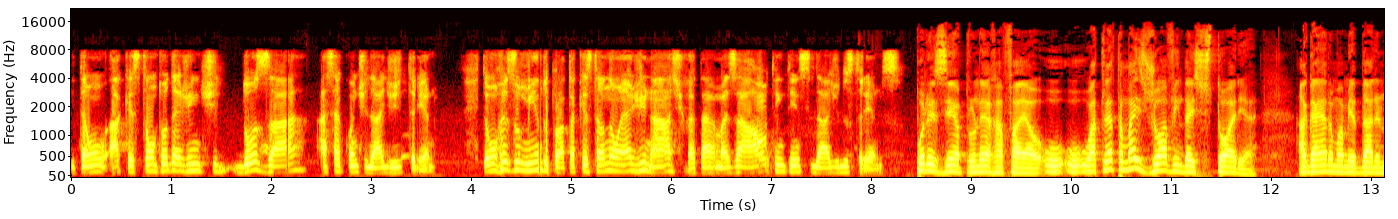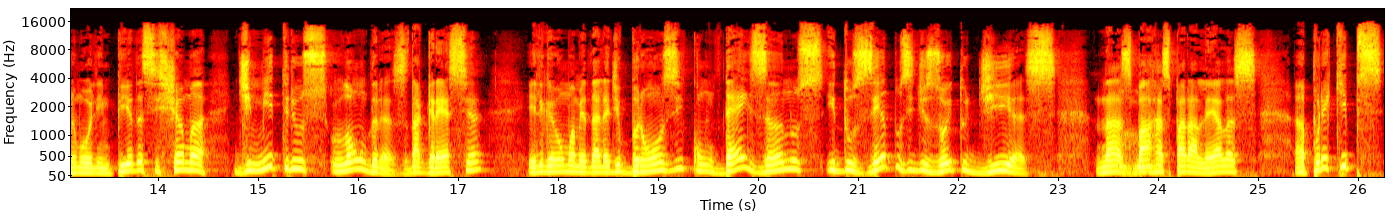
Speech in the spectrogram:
Então, a questão toda é a gente dosar essa quantidade de treino. Então, resumindo, Prota, a questão não é a ginástica, tá? mas a alta intensidade dos treinos. Por exemplo, né, Rafael, o, o atleta mais jovem da história a ganhar uma medalha numa Olimpíada se chama Dimitrios Londras, da Grécia. Ele ganhou uma medalha de bronze com 10 anos e 218 dias nas uhum. barras paralelas uh, por equipes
